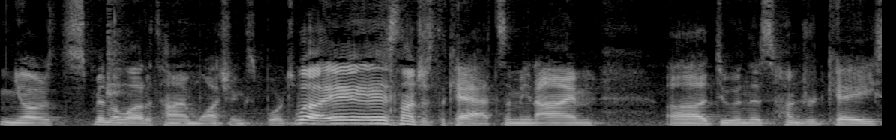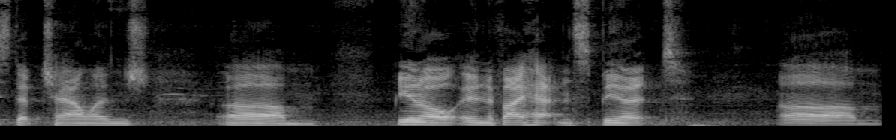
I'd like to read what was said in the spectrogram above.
you know spend a lot of time watching sports. Well, it's not just the cats. I mean, I'm uh, doing this 100k step challenge. Um, you know, and if I hadn't spent, um,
